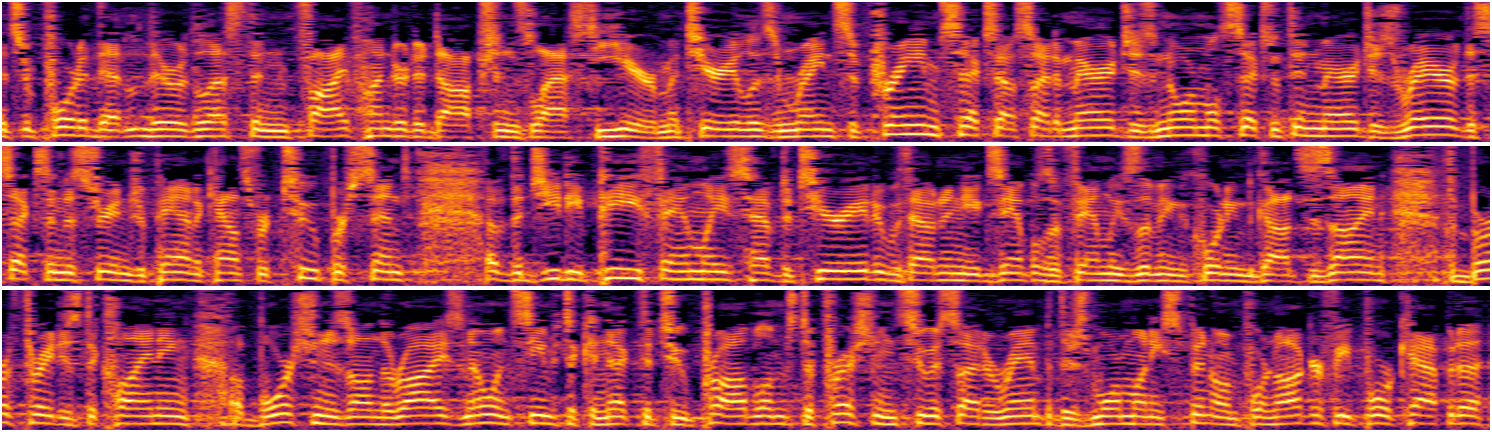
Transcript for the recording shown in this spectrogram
It's reported that there were less than 500 adoptions last year. Materialism reigns supreme. Sex outside of marriage is normal. Sex within marriage is rare. The sex industry in Japan accounts for 2% of the GDP. Families have deteriorated without any examples of families living according to God's design. The birth rate is declining. Abortion is on the rise. No one seems to connect the two problems. Depression and suicide are rampant. There's more money spent on pornography per capita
